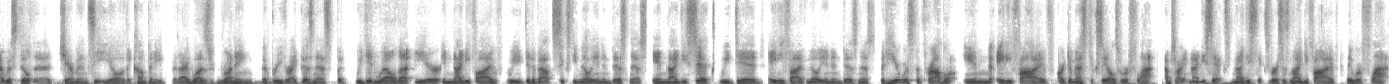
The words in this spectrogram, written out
I was still the chairman and CEO of the company, but I was running the Breathe Right business. But we did well that year. In 95, we did about 60 million in business. In 96, we did 85 million in business. But here was the problem. In 85, our domestic sales were flat. I'm sorry, 96. 96 versus 95, they were flat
